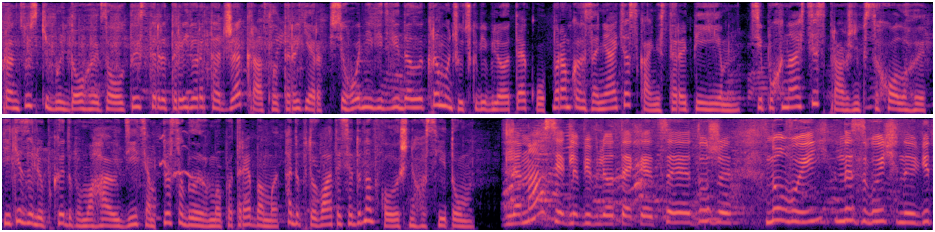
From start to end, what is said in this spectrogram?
Французькі бульдоги, золотистий ретривер та Джек Рассел Тер'єр сьогодні відвідали Кременчуцьку бібліотеку в рамках заняття з каністерапії. Ці пухнасті справжні психологи, які залюбки допомагають дітям з особливими потребами адаптуватися до навколишнього світу. Для нас, як для бібліотеки, це дуже новий, незвичний від,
